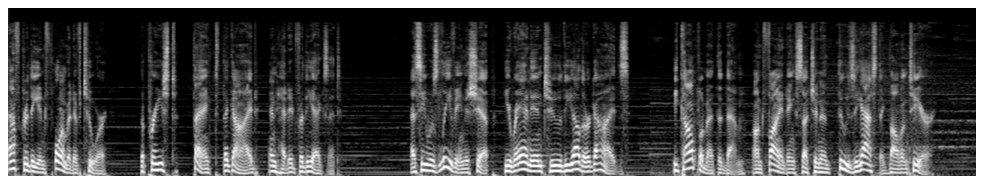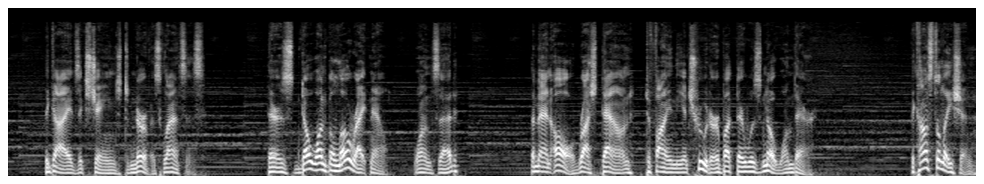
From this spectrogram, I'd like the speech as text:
After the informative tour, the priest thanked the guide and headed for the exit. As he was leaving the ship, he ran into the other guides. He complimented them on finding such an enthusiastic volunteer. The guides exchanged nervous glances. There's no one below right now, one said. The men all rushed down to find the intruder, but there was no one there. The Constellation,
